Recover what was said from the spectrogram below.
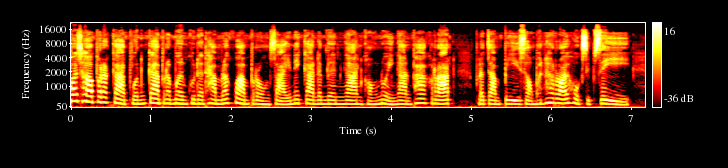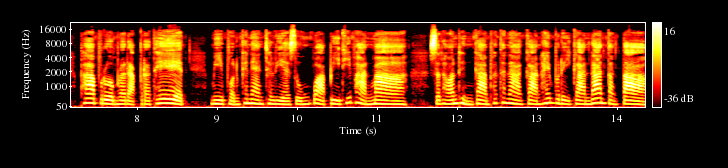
ปชประกาศผลการประเมินคุณธรรมและความโปร่งใสในการดำเนินงานของหน่วยงานภาครัฐ ประจำปี 2564 ภาพรวมระดับประเทศ มีผลคะแนนเฉลี่ยสูงกว่าปีที่ผ่านมา สะท้อนถึงการพัฒนาการให้บริการด้านต่าง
